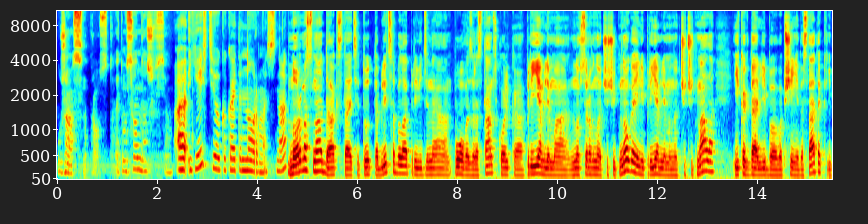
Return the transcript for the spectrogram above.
ужасно просто. Поэтому сон наш все. А есть э, какая-то норма сна? Норма сна, да, кстати. Тут таблица была приведена по возрастам, сколько приемлемо, но все равно чуть-чуть много, или приемлемо, но чуть-чуть мало. И когда либо вообще недостаток и,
